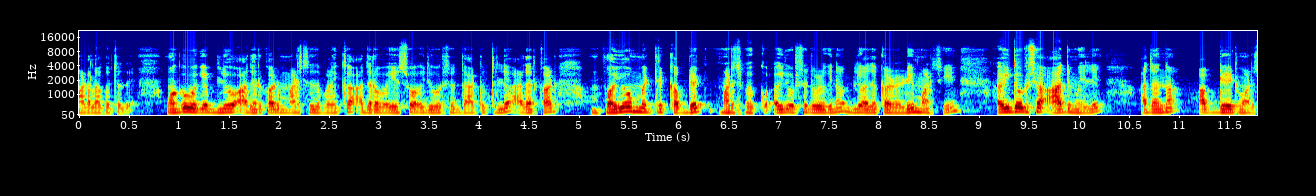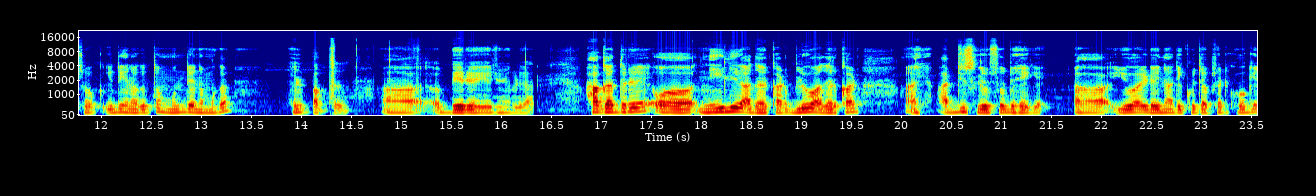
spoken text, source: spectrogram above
ಮಾಡಲಾಗುತ್ತದೆ. ಮಗುವಿಗೆ ಬ್ಲೂ ಆಧಾರ್ ಕಾರ್ಡ್ ಮಾಡಿಸಿದ ಬಳಿಕ ಅದರ ವಯಸ್ಸು ಐದು ವರ್ಷ ದಾಟುತ್ತಲೇ ಆಧಾರ್ ಕಾರ್ಡ್ ಬಯೋಮೆಟ್ರಿಕ್ ಅಪ್ಡೇಟ್ ಮಾಡಿಸಬೇಕು. ಐದು ವರ್ಷದೊಳಗಿನ ಬ್ಲೂ ಆಧಾರ್ ಕಾರ್ಡ್ ರೆಡಿ ಮಾಡಿಸಿ, ಐದು ವರ್ಷ ಆದಮೇಲೆ ಅದನ್ನು ಅಪ್ಡೇಟ್ ಮಾಡಿಸ್ಬೇಕು ಇದೇನಾಗುತ್ತೆ ಮುಂದೆ ನಮ್ಗೆ ಹೆಲ್ಪ್ ಆಗ್ತದೆ ಬೇರೆ ಯೋಜನೆಗಳಿಗೆ. ಹಾಗಾದರೆ ನೀಲಿ Aadhaar card, blue Aadhaar card ಅರ್ಜಿ ಸಲ್ಲಿಸೋದು ಹೇಗೆ? ಯು ಐ ಡಿನ ಅಧಿಕೃತ ವೆಬ್ಸೈಟ್ಗೆ ಹೋಗಿ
